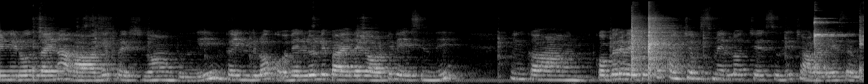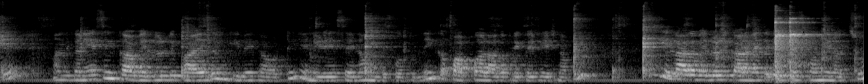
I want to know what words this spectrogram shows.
ఎన్ని రోజులైనా అలాగే ఫ్రెష్గా ఉంటుంది. ఇంకా ఇందులో వెల్లుల్లిపాయలే కాబట్టి వేసింది. ఇంకా కొబ్బరి వేసేస్తే కొంచెం స్మెల్ వచ్చేస్తుంది. చాలా డేస్ అయితే అందుకనేసి ఇంకా వెల్లుల్లిపాయలు ఇంక ఇవే కాబట్టి ఎన్ని డేస్ అయినా ఉండిపోతుంది. ఇంకా పప్పు అలాగా ప్రిపేర్ చేసినప్పుడు ఇలాగ వెల్లుల్లి కారం అయితే వేసేసుకొని తినొచ్చు.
